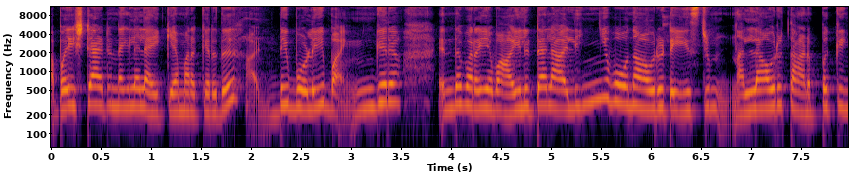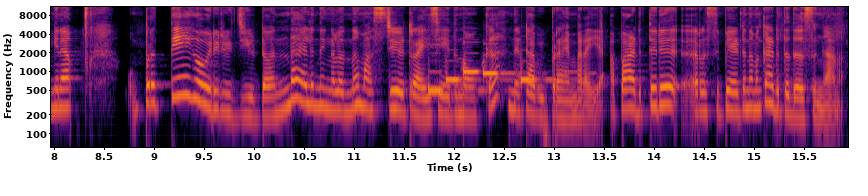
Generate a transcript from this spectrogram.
അപ്പോൾ ഇഷ്ടമായിട്ടുണ്ടെങ്കിൽ ലൈക്ക് ചെയ്യാൻ മറക്കരുത്. അടിപൊളി ഭയങ്കര എന്താ പറയുക വായിലിട്ടാൽ അലിഞ്ഞു പോകുന്ന ആ ഒരു ടേസ്റ്റും നല്ല ആ ഒരു തണുപ്പൊക്കെ ഇങ്ങനെ പ്രത്യേക ഒരു രുചി കിട്ടും. എന്തായാലും നിങ്ങളൊന്ന് മസ്റ്റ് ട്രൈ ചെയ്ത് നോക്കുക എന്നിട്ട് അഭിപ്രായം പറയുക. അപ്പോൾ അടുത്തൊരു റെസിപ്പി ആയിട്ട് നമുക്ക് അടുത്ത ദിവസം കാണാം.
